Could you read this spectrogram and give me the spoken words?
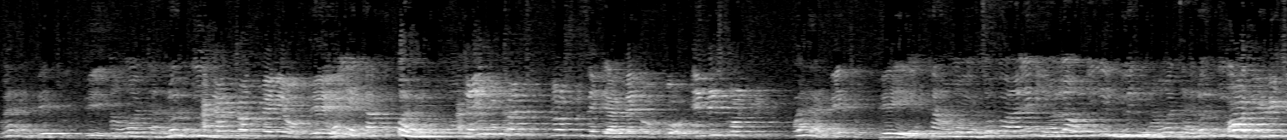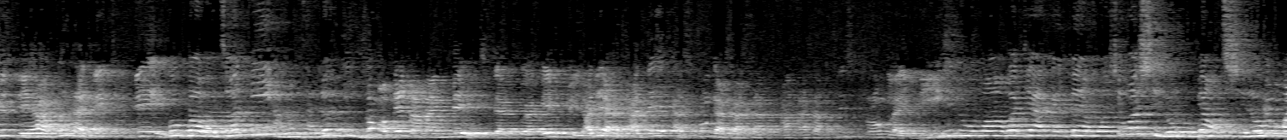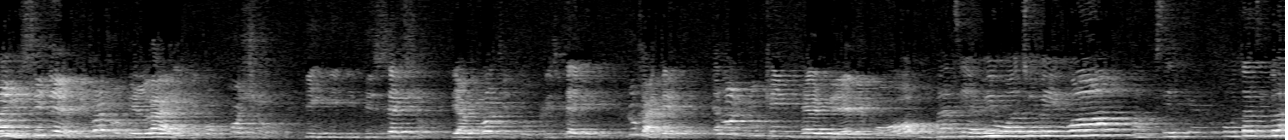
Where are they today? àwọn ọjà lónìí. I can count many of Wọ́n them. lè ka púpọ̀ nínú wọn. I can even count those who say they are men of God in this country. Where are they today? ka àwọn èèyàn tó kọ́ra lẹ́nìyàn Ọlọ́run nínú ìlú yìí àwọn ọjà lónìí. All the riches they have, where are they today? Gbogbo ní àwọn ọjà lónìí. Some of them are my mates that were age mates. Are they, are they as strong as, as, strong like this? Nínú wọn, wọ́n jẹ́ akẹgbẹ́ wọn. Ṣé wọ́n sì lókun bí àwọn ti ṣe lókun? when you see them, because of the lie, the confusion, the, the, the deception they have brought into Christianity, look at them. They're not looking healthy anymore. Bá ti ẹ̀rí wọn torí wọ́n àti ohun tó ti gbọ́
